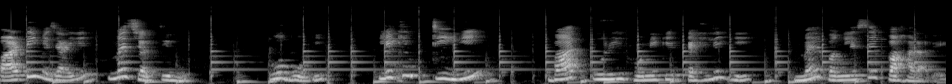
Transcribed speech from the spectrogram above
पार्टी में जाइए मैं चलती हूँ। वो बोली लेकिन टीवी? बात पूरी होने के पहले ही मैं बंगले से बाहर आ गई।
